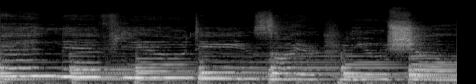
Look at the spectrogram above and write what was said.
And if you desire, you shall.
